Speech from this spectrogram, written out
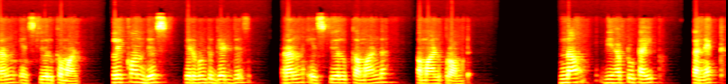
run SQL command. Click on this we are going to get this run SQL command command prompt. Now we have to type connect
